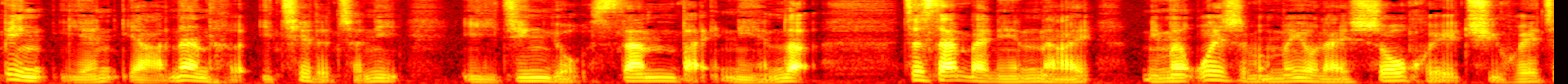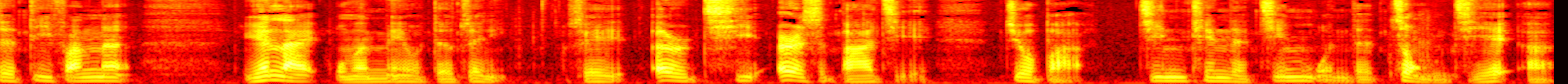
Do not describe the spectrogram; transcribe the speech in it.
并沿亚嫩河一切的城邑，已经有三百年了。这三百年来，你们为什么没有来收回、取回这地方呢？原来我们没有得罪你，所以二七二十八节就把今天的经文的总结啊，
